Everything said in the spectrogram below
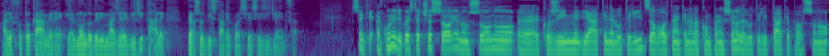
alle fotocamere e al mondo dell'immagine digitale per soddisfare qualsiasi esigenza. Senti, alcuni di questi accessori non sono eh, così immediati nell'utilizzo, a volte anche nella comprensione dell'utilità che possono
